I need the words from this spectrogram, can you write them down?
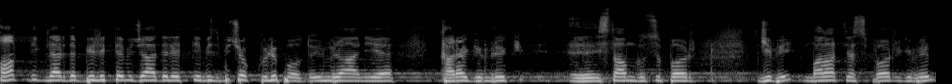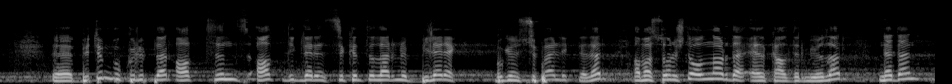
alt liglerde birlikte mücadele ettiğimiz birçok kulüp oldu. Ümraniye, Karagümrük, e, İstanbul Spor gibi, Malatya Spor gibi. E, Bütün bu kulüpler altın alt liglerin sıkıntılarını bilerek bugün Süper Lig'deler ama sonuçta onlar da el kaldırmıyorlar. Neden?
